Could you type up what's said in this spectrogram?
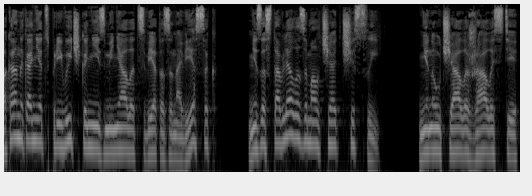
пока, наконец, привычка не изменяла цвета занавесок, не заставляла замолчать часы, не научала жалости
